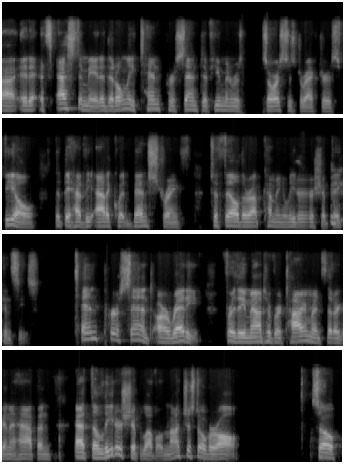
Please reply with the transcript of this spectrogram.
uh, it, it's estimated that only 10% of human resources directors feel that they have the adequate bench strength to fill their upcoming leadership mm-hmm. vacancies. 10% already for the amount of retirements that are going to happen at the leadership level, not just overall. So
